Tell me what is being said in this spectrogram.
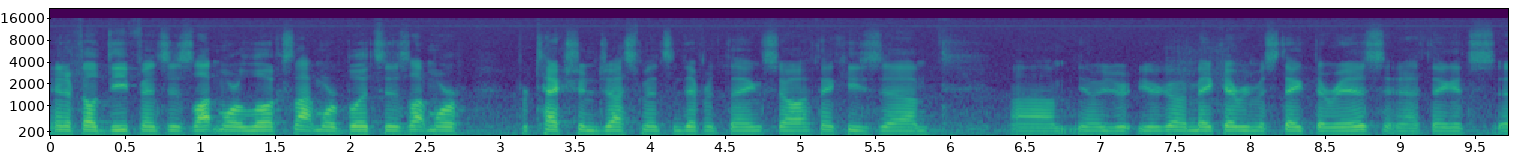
NFL defenses. A lot more looks, a lot more blitzes, a lot more protection adjustments and different things. So I think he's um, um, you know you're, you're going to make every mistake there is, and I think it's uh,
